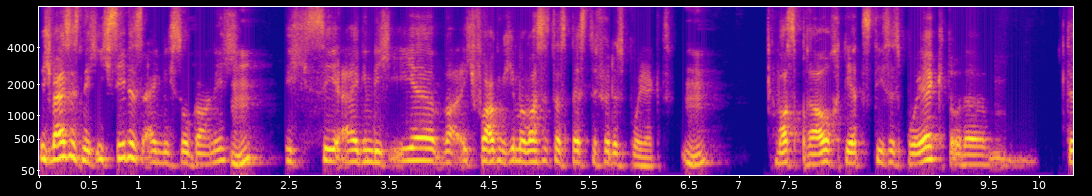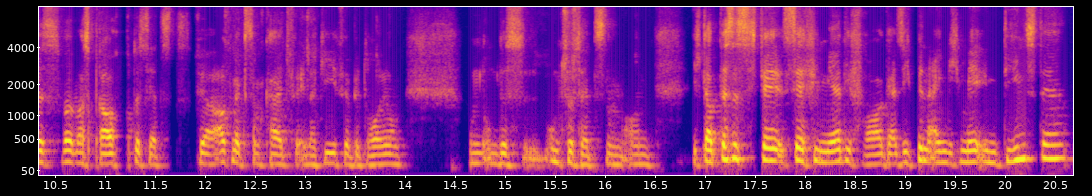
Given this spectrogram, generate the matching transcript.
ich weiß es nicht. Ich sehe das eigentlich so gar nicht. Mhm. Ich sehe eigentlich eher, ich frage mich immer, was ist das Beste für das Projekt? Mhm. Was braucht jetzt dieses Projekt oder das, was braucht es jetzt für Aufmerksamkeit, für Energie, für Betreuung, um, um das umzusetzen. Und ich glaube, das ist sehr viel mehr die Frage. Also ich bin eigentlich mehr im Dienste,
